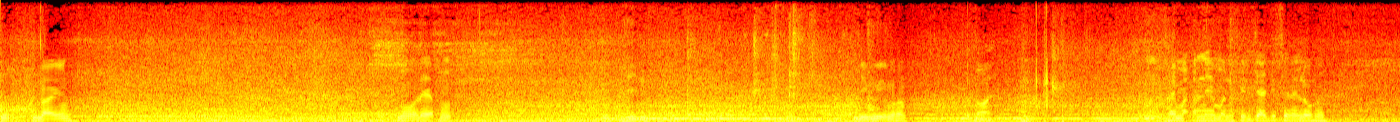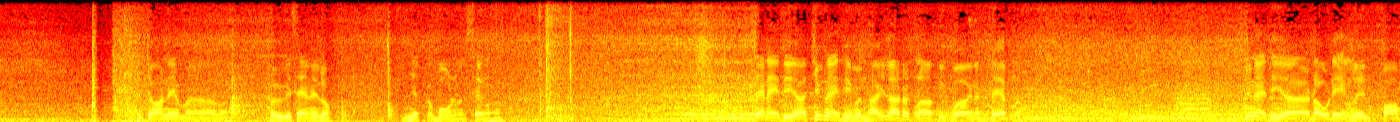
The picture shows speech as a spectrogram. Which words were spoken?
ừ. đây. Nó là đẹp zin zin nguyên không rồi. Thay mặt anh em mình kiểm tra chiếc xe này luôn ha. Cho anh em uh, thử cái xe này luôn. Nhất carbon là mình xem luôn ha. Xe này thì uh, chiếc này thì mình thấy là rất là tuyệt vời nè đẹp nè. Chiếc này thì uh, đầu đèn lên form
